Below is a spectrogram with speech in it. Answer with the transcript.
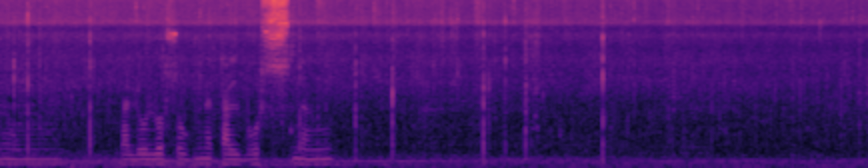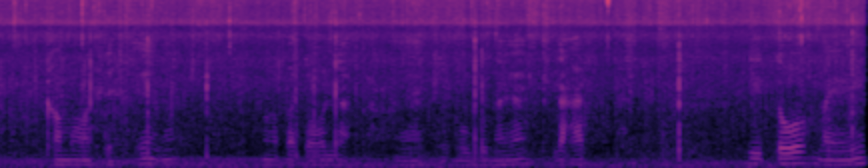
Yung malulusog na talbos ng kamote. Ayan, oh. mga patola. Ayan, tumubo na yan. Lahat. Dito may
